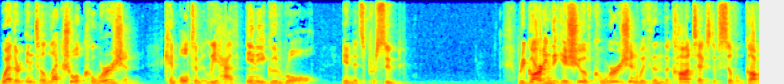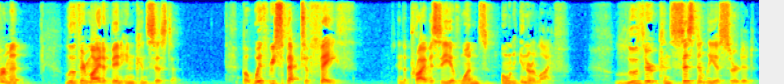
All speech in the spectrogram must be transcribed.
whether intellectual coercion can ultimately have any good role in its pursuit. Regarding the issue of coercion within the context of civil government, Luther might have been inconsistent. But with respect to faith and the privacy of one's own inner life, Luther consistently asserted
